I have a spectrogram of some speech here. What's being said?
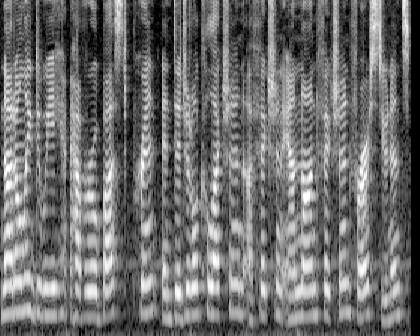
Not only do we have a robust print and digital collection of fiction and nonfiction for our students,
